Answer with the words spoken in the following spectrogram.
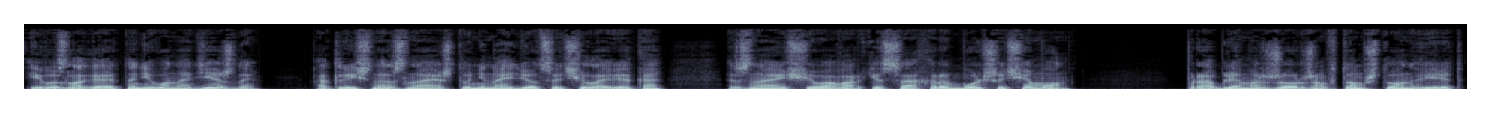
и возлагают на него надежды, отлично зная, что не найдется человека, знающего о варке сахара больше, чем он. Проблема с Джорджем в том, что он верит,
